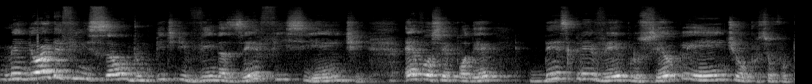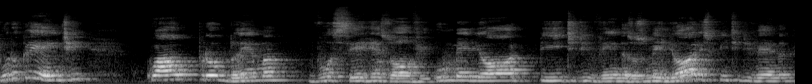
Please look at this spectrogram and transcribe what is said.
melhor definição de um pitch de vendas eficiente é você poder descrever para o seu cliente ou para o seu futuro cliente qual problema você resolve. O melhor pitch de vendas, os melhores pitch de venda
